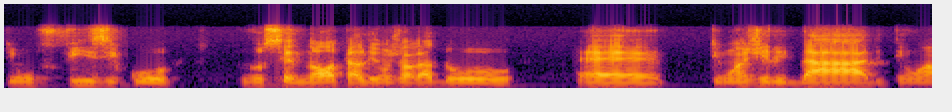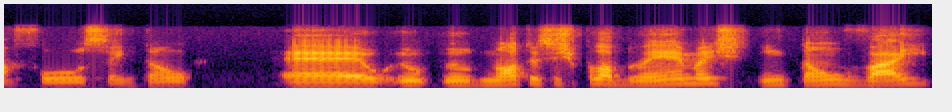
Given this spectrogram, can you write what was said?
tem um físico que você nota ali, um jogador é, tem uma agilidade, tem uma força. Então, é, eu, eu, noto esses problemas, então vai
